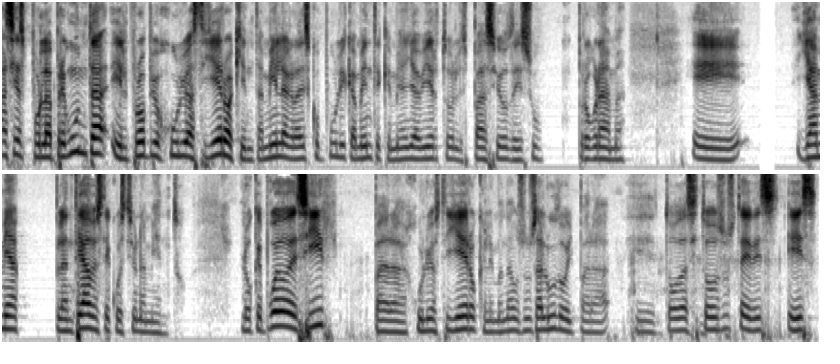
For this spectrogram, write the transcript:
Gracias por la pregunta. El propio Julio Astillero, a quien también le agradezco públicamente que me haya abierto el espacio de su programa, eh, ya me ha planteado este cuestionamiento. Lo que puedo decir para Julio Astillero, que le mandamos un saludo, y para eh, todas y todos ustedes, es,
